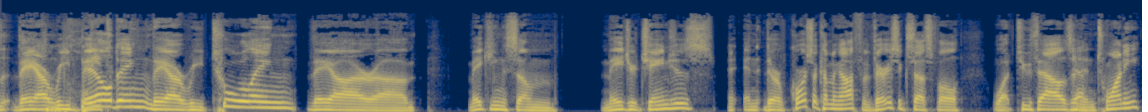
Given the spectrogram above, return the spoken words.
rebuild. they are complete. rebuilding, they are retooling, they are um, making some major changes, and they're of course are coming off a very successful what 2020.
